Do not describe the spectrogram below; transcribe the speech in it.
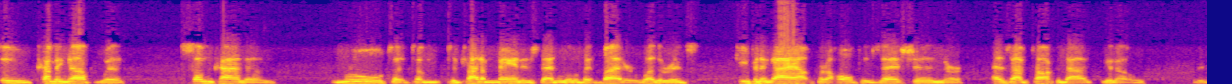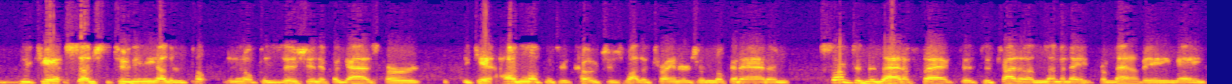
to coming up with some kind of rule to, to, to try to manage that a little bit better, whether it's keeping a guy out for the whole possession or, as I've talked about, you know, you can't substitute any other, you know, position if a guy's hurt. You can't huddle up with your coaches while the trainers are looking at him something to that effect to, to try to eliminate from that yeah. being a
